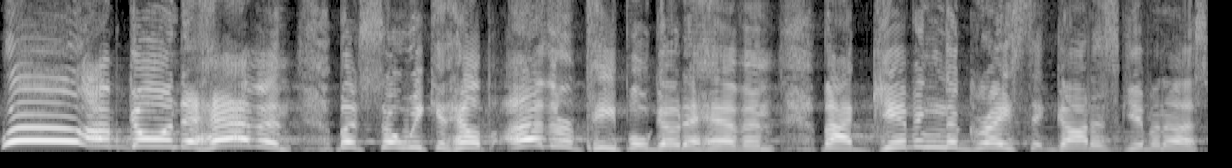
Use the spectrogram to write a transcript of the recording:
Woo, I'm going to heaven, but so we could help other people go to heaven by giving the grace that God has given us.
